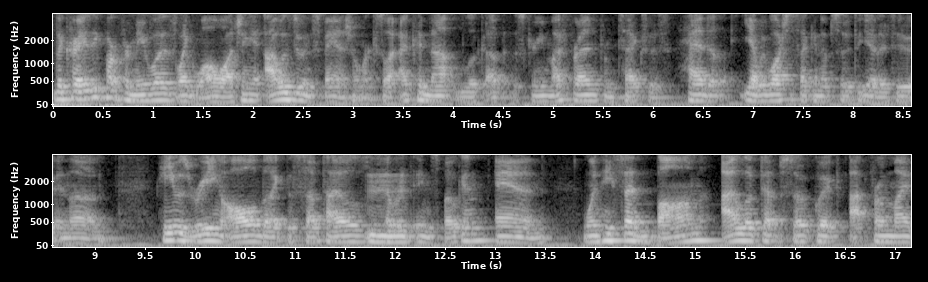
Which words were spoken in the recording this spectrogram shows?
the crazy part for me was like while watching it, I was doing Spanish homework, so I, I could not look up at the screen. My friend from Texas had to, yeah, we watched the second episode together too, and um, he was reading all the like the subtitles that were Mhm. being spoken, and when he said bomb, I looked up so quick uh, from my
